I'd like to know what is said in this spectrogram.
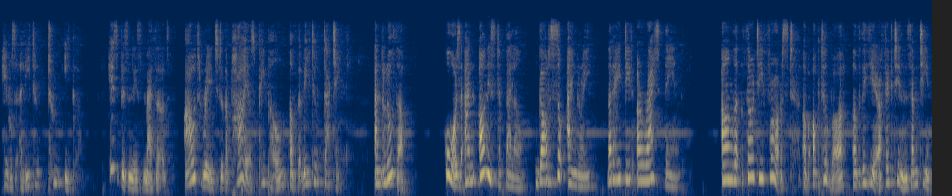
he was a little too eager. His business methods outraged the pious people of the little duchy, and Luther, who was an honest fellow, got so angry that he did a right thing. On the 31st of October of the year 1517,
